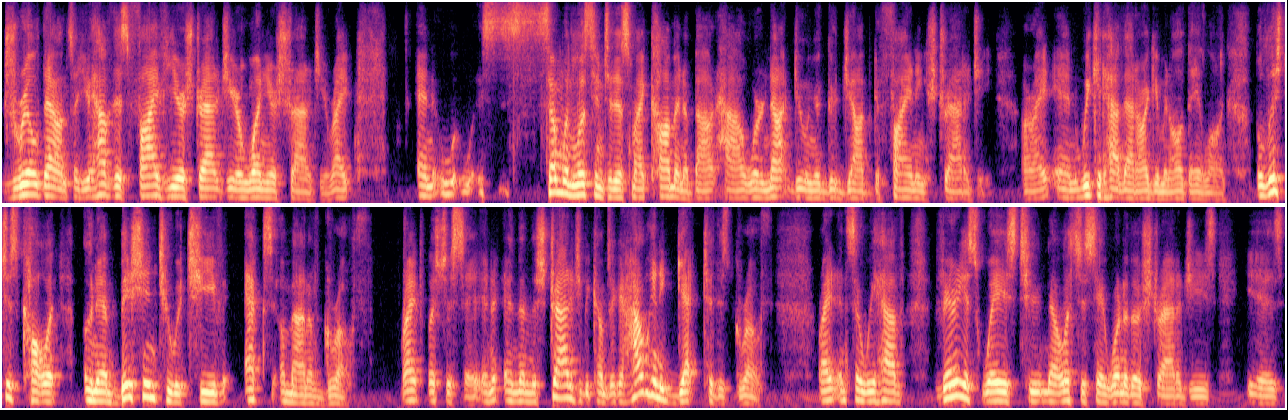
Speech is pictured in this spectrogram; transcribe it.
drill down. So you have this five year strategy or one year strategy right and w- someone listening to this might comment about how we're not doing a good job defining strategy all right? And we could have that argument all day long. But let's just call it an ambition to achieve x amount of growth right let's just say and, and then the strategy becomes like how are we going to get to this growth right? And so we have various ways to now let's just say one of those strategies is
